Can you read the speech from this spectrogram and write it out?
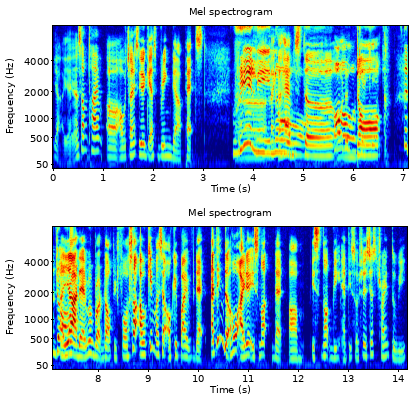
yeah, yeah. And sometimes uh, our Chinese New Year guests bring their pets. Really? Uh, like no. a hamster or Oh, the okay, okay, dog. okay. The Uh, dog. yeah, they haven't brought dog before, so I will keep myself occupied with that. I think the whole idea is not that um, it's not being antisocial. It's just trying to be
